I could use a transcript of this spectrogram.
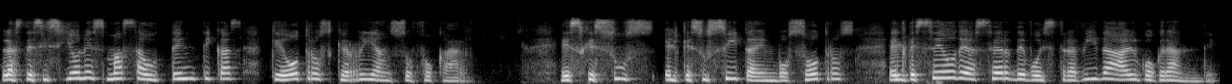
las decisiones más auténticas que otros querrían sofocar. Es Jesús el que suscita en vosotros el deseo de hacer de vuestra vida algo grande,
